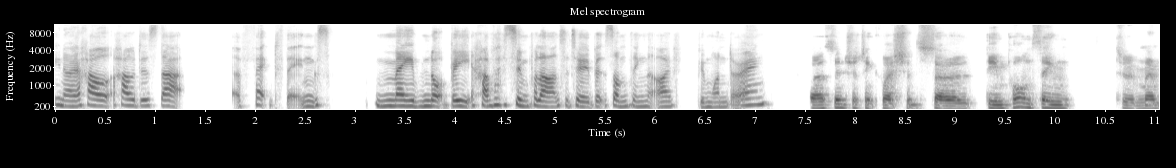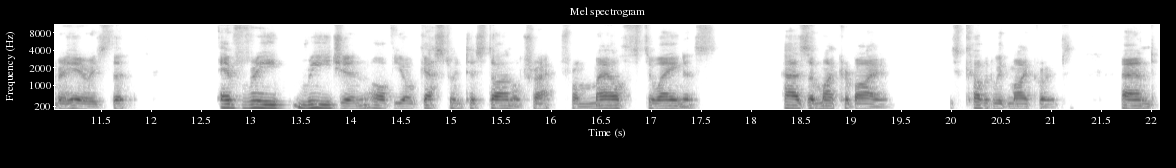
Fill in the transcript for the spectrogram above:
you know, how how does that affect things may not be have a simple answer to it, but something that I've been wondering. Well, that's an interesting question. So the important thing to remember here is that every region of your gastrointestinal tract, from mouth to anus, has a microbiome. It's covered with microbes. And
